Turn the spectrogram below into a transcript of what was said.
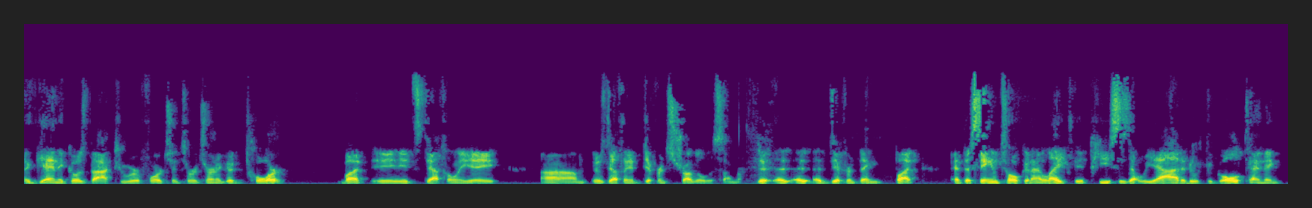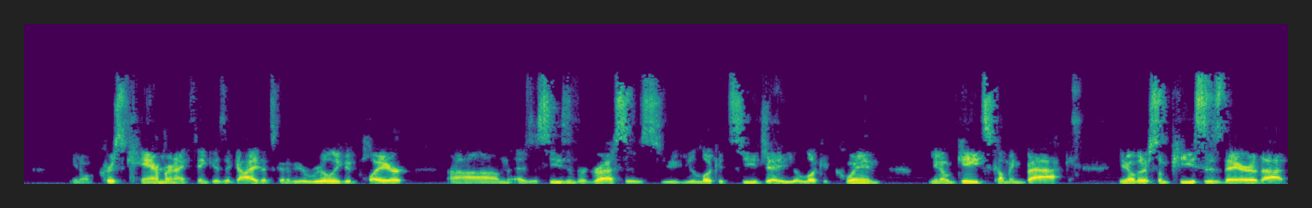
again, it goes back to we're fortunate to return a good core, but it's definitely a um, it was definitely a different struggle this summer, a, a, a, different thing. But at the same token, I like the pieces that we added with the goaltending. You know, Chris Cameron, I think, is a guy that's going to be a really good player. Um, as the season progresses, you, you look at CJ, you look at Quinn, you know, Gates coming back you know, there's some pieces there that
